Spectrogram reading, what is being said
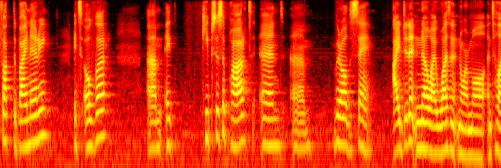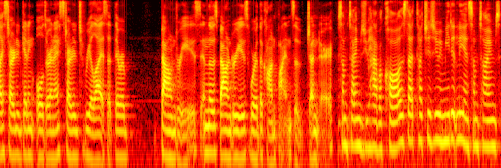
fuck the binary. It's over. Um, it keeps us apart, and um, we're all the same. I didn't know I wasn't normal until I started getting older and I started to realize that there were boundaries, and those boundaries were the confines of gender. Sometimes you have a cause that touches you immediately, and sometimes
